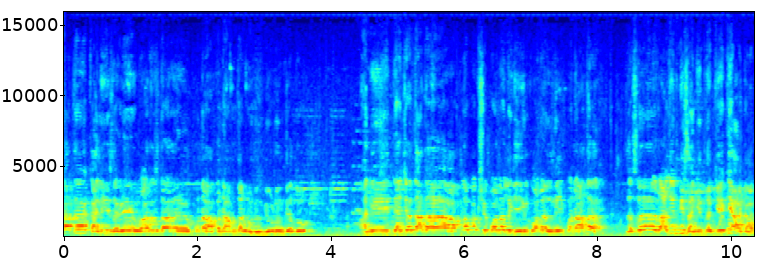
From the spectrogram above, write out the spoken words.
आता खाली सगळे वारसदार पुन्हा आपण आमदार म्हणून निवडून देतो. आणि त्याच्यात आता आपला पक्ष कोणाला घेईल कोणाला नाही पण आता जसं राजेंनी सांगितलं के के हटाव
